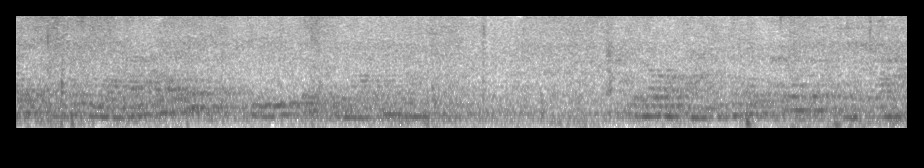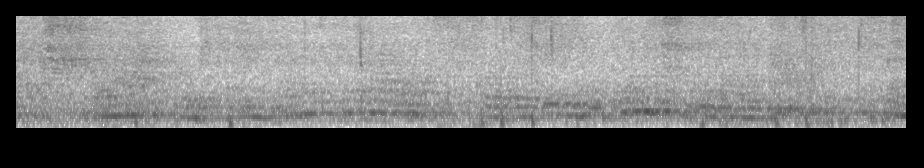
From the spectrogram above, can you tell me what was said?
ver estos miradores en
